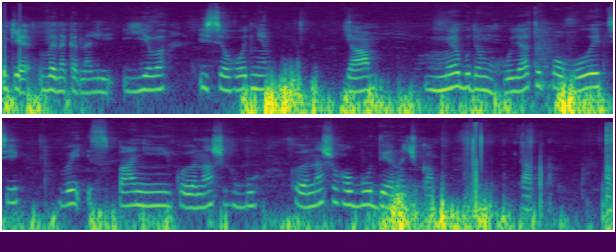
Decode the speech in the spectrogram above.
Окей, ви на каналі Єва. І сьогодні я, ми будемо гуляти по вулиці в Іспанії коло, наших, коло нашого будиночка. Так, так.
